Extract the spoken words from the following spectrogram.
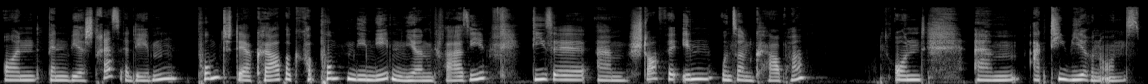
Und wenn wir Stress erleben, pumpt der Körper, pumpen die Nebennieren quasi diese ähm, Stoffe in unseren Körper und ähm, aktivieren uns.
